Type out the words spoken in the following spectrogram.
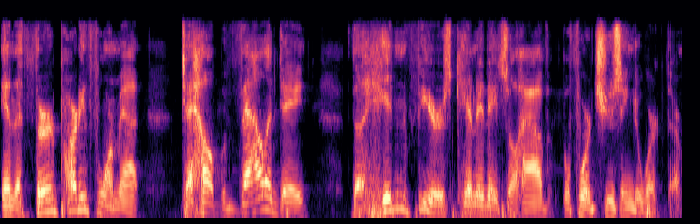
in a third party format to help validate the hidden fears candidates will have before choosing to work there.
